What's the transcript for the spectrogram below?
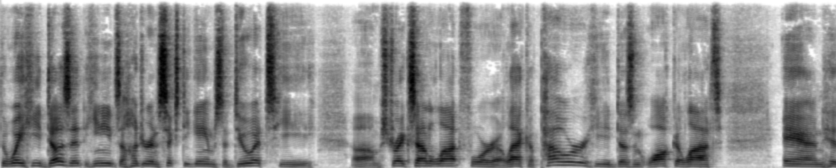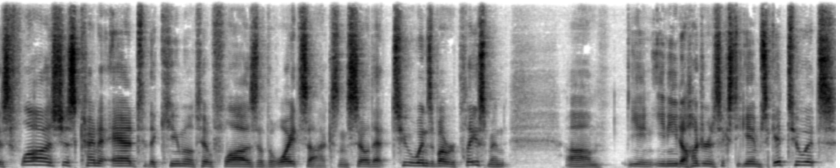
the way he does it, he needs 160 games to do it. He um, strikes out a lot for a lack of power. He doesn't walk a lot. And his flaws just kind of add to the cumulative flaws of the White Sox. And so that two wins above replacement, um, you, you need 160 games to get to it.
